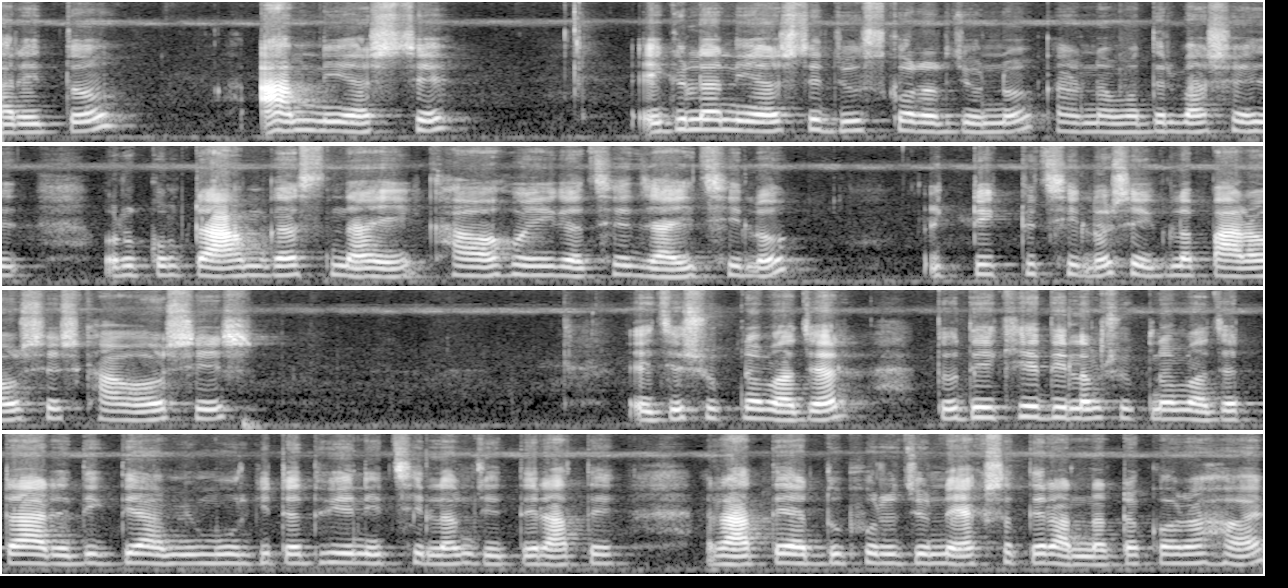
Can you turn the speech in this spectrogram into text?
আর এই তো, আম নিয়ে আসছে। এগুলা নিয়ে আসছে জুস করার জন্য, কারণ আমাদের বাসায় ওরকমটা আম গাছ নাই, খাওয়া হয়ে গেছে, যাই ছিল। একটু একটু ছিল, সেগুলো পাড়াও শেষ, খাওয়াও শেষ। এই যে শুকনা বাজার, তো দেখিয়ে দিলাম শুকনা বাজারটা, আর এদিক দিয়ে আমি মুরগিটা ধুয়ে নিচ্ছিলাম, যেতে রাতে রাতে আর দুপুরের জন্য একসাথে রান্নাটা করা হয়।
